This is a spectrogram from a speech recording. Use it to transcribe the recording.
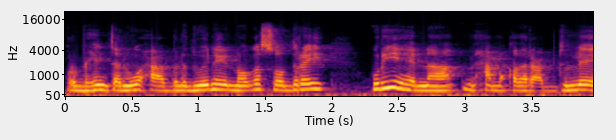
Warbixintani waxaa beledweyne inooga soo diray waryaheena maxamed qadar cabdulle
